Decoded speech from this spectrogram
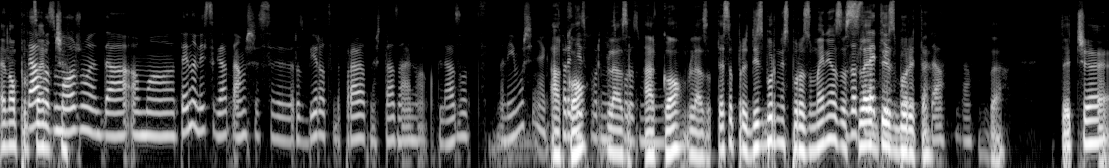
едно Да, процентче? възможно е, да. Ама те, нали, сега там ще се разбират да правят неща заедно, ако влязат. Нали, имаше някакви Ако предизборни влязат. споразумения. Ако влязат. Те са предизборни споразумения за, За след, изборите. Да, да. Да. Тъй, че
